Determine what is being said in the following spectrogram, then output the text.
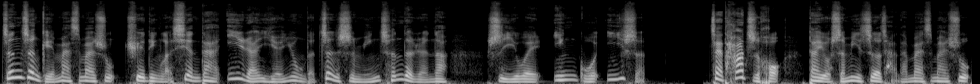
真正给麦斯麦术确定了现代依然沿用的正式名称的人呢，是一位英国医生。在他之后，带有神秘色彩的麦斯麦术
